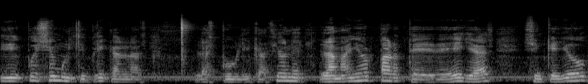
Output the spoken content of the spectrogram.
y después se multiplican las, las publicaciones, la mayor parte de ellas, sin que yo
